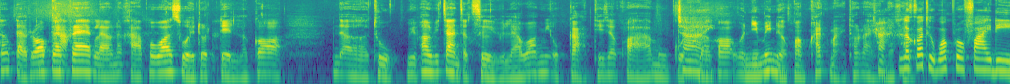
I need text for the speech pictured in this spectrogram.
ตั้งแต่รอบค่ะแรก ๆ แล้วนะคะ เพราะว่าสวยโดดเด่นแล้วก็เอ่อถูกวิพากษ์วิจารณ์จากสื่ออยู่แล้วว่ามีโอกาสที่จะคว้ามงกุฎใช่แล้วก็วันนี้ไม่เหนือความคาดหมายเท่าไหร่ค่ะนะคะแล้วก็ถือว่าโปรไฟล์ดี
